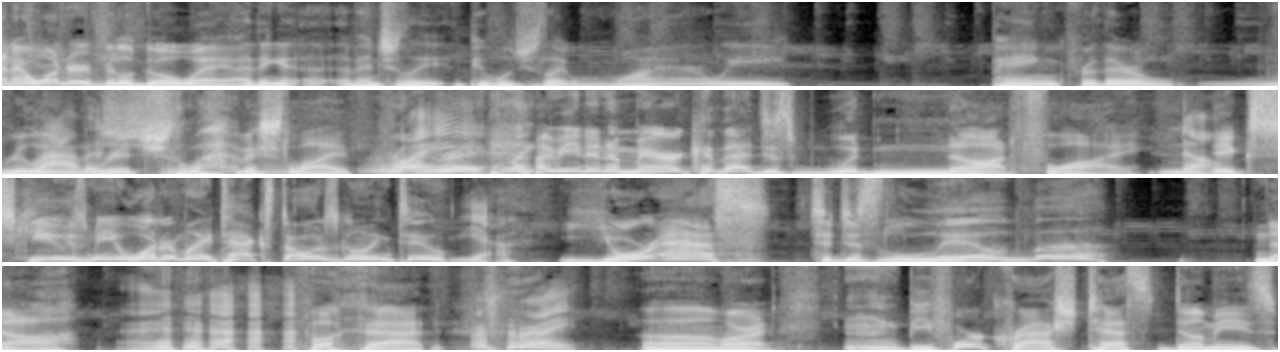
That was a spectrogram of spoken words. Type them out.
And I wonder if it'll go away. I think eventually people are just like, why are we paying for their really Lavish- rich, lavish life? Right? Like- I mean, in America, that just would not fly. No. Excuse me, what are my tax dollars going to? Yeah. your ass to just live? Nah. Fuck that. right. Um, all right. Before crash test dummies,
